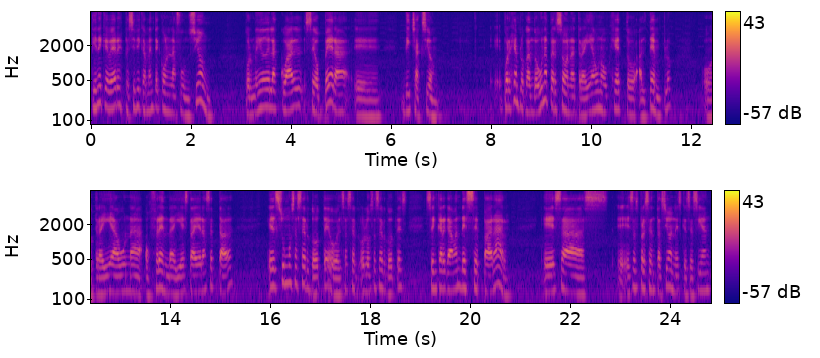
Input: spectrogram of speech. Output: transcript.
tiene que ver específicamente con la función por medio de la cual se opera eh, dicha acción. Eh, por ejemplo, cuando una persona traía un objeto al templo o traía una ofrenda y esta era aceptada, el sumo sacerdote o, el o los sacerdotes se encargaban de separar esas, eh, esas presentaciones que se hacían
